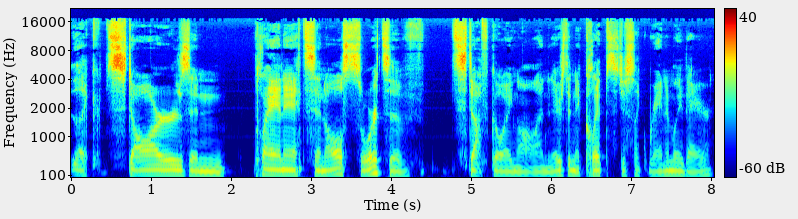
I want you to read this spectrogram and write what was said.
like stars and planets and all sorts of stuff going on. There's an eclipse just like randomly there.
